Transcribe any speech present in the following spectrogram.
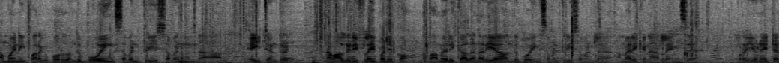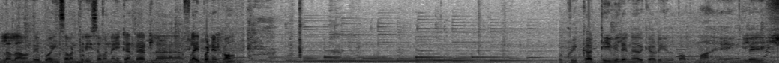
நம்ம இன்னைக்கு பறக்க போகிறது வந்து Boeing seven three seven eight hundred நம்ம ஆல்ரெடி ஃப்ளை பண்ணியிருக்கோம். நம்ம அமெரிக்காவில் நிறையா வந்து போயிங் செவன் த்ரீ செவனில் அமெரிக்கன் ஏர்லைன்ஸு அப்புறம் யுனைடெட்லலாம் வந்து Boeing seven three seven eight ஹண்ட்ரடில் ஃப்ளை பண்ணியிருக்கோம். குயிக்காக டிவியில் என்ன இருக்குது அப்படிங்கிறது பார்ப்போமா. இங்கிலீஷ்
